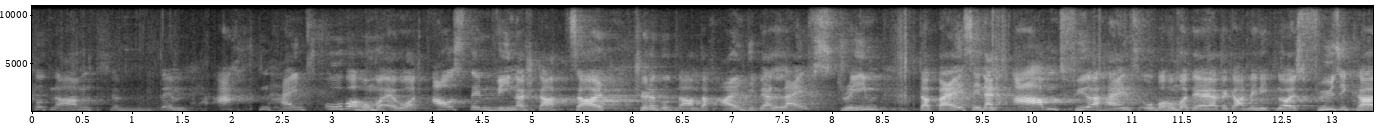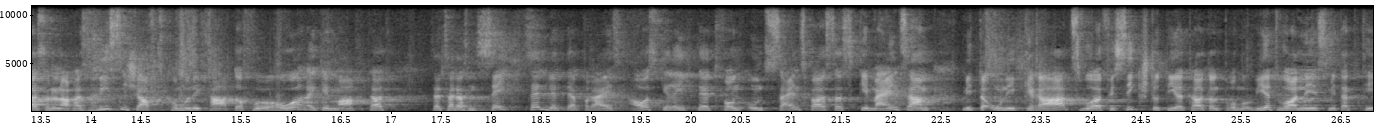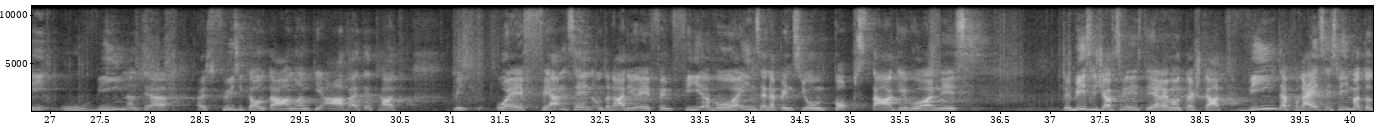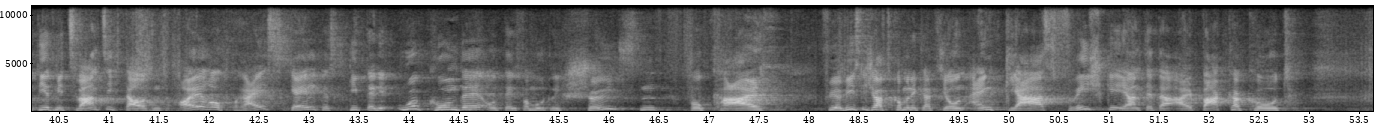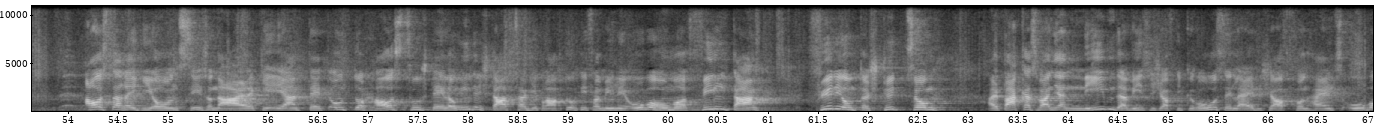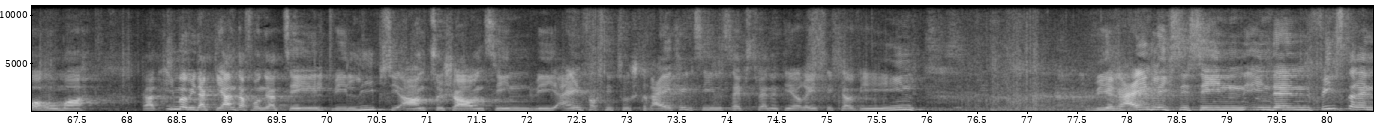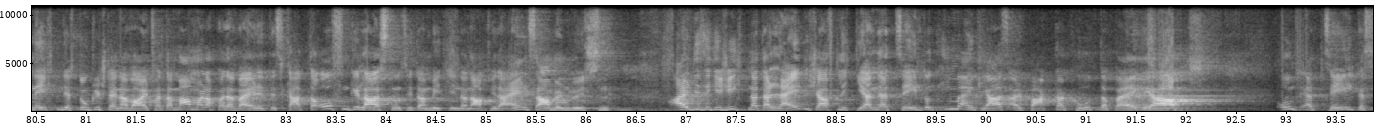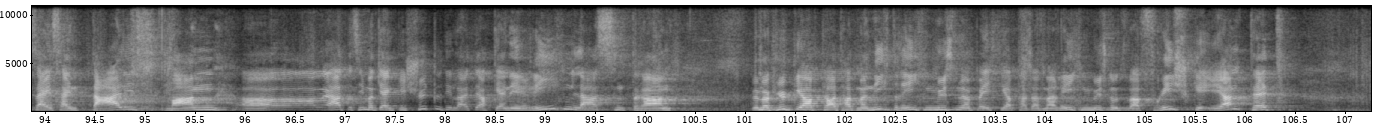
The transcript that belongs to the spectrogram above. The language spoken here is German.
guten Abend im achten Heinz Oberhummer Award aus dem Wiener Stadtsaal. Schönen guten Abend auch allen, die per Livestream dabei sind. Ein Abend für Heinz Oberhummer, der ja bekanntlich nicht nur als Physiker, sondern auch als Wissenschaftskommunikator Furore gemacht hat. Seit 2016 wird der Preis ausgerichtet von uns Science Busters gemeinsam mit der Uni Graz, wo er Physik studiert hat und promoviert worden ist, mit der TU Wien, an der er als Physiker unter anderem gearbeitet hat, mit ORF Fernsehen und Radio FM4, wo er in seiner Pension Popstar geworden ist, dem Wissenschaftsministerium und der Stadt Wien. Der Preis ist wie immer dotiert mit 20.000 Euro Preisgeld. Es gibt eine Urkunde und den vermutlich schönsten Pokal für Wissenschaftskommunikation, ein Glas frisch geernteter Alpaka-Kot aus der Region saisonal geerntet und durch Hauszustellung in den Stadtsaal gebracht durch die Familie Oberhummer. Vielen Dank für die Unterstützung. Alpakas waren ja neben der Wissenschaft die große Leidenschaft von Heinz Oberhummer. Er hat immer wieder gern davon erzählt, wie lieb sie anzuschauen sind, wie einfach sie zu streicheln sind, selbst für einen Theoretiker wie ihn wie reinlich sie sind. In den finsteren Nächten des Dunkelsteiner Walds hat er manchmal auch bei der Weide das Gatter offen gelassen und sie dann mitten in der Nacht wieder einsammeln müssen. All diese Geschichten hat er leidenschaftlich gerne erzählt und immer ein Glas Alpaka-Kot dabei gehabt und erzählt, das sei sein Talisman. Äh, er hat das immer gern geschüttelt, die Leute auch gerne riechen lassen dran. Wenn man Glück gehabt hat, hat man nicht riechen müssen. Wenn man Pech gehabt hat, hat man riechen müssen und zwar frisch geerntet.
